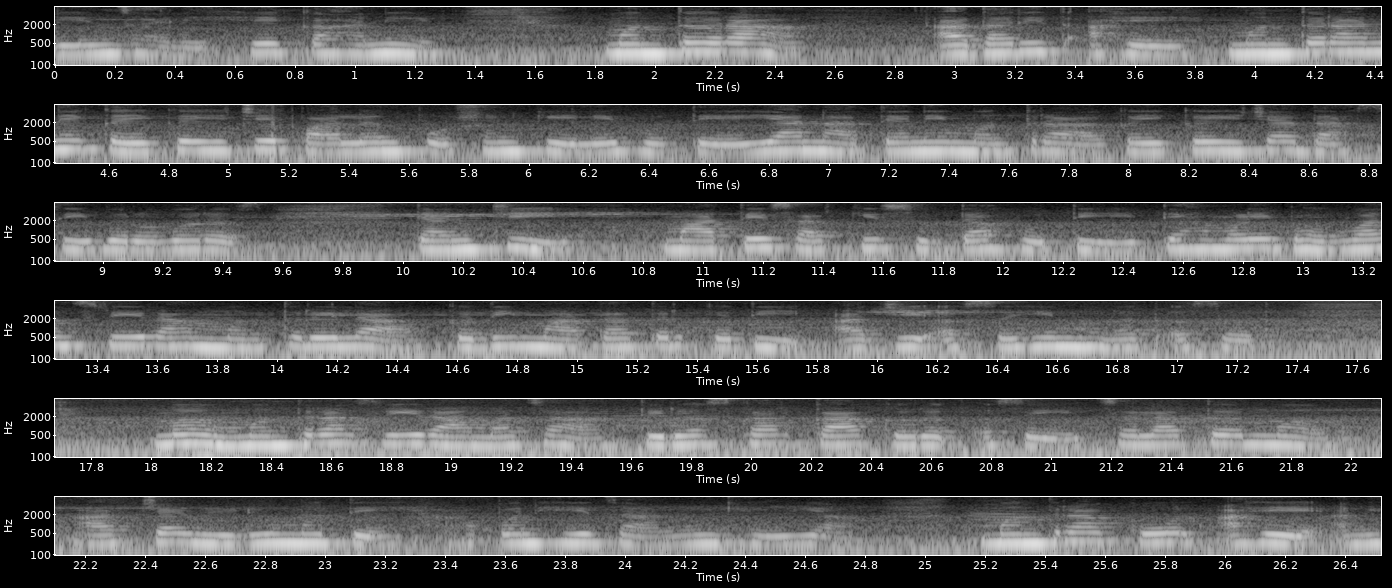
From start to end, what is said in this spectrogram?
लीन झाले. हे कहाणी मंतरा आधारित आहे. मंत्राने कैकईचे पालन पोषण केले होते. या नात्याने मंत्रा कैकईच्या दासीबरोबरच त्यांची मातेसारखी सुद्धा होती. त्यामुळे भगवान श्रीराम मंत्रेला कधी माता तर कधी आजी असंही म्हणत असत. मग मंत्रा श्रीरामाचा तिरस्कार का करत असे? चला तर मग आजच्या व्हिडिओमध्ये आपण हे जाणून घेऊया. मंत्रा कोण आहे आणि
